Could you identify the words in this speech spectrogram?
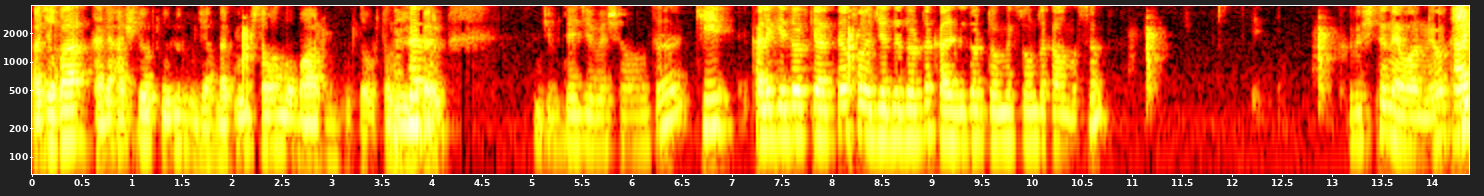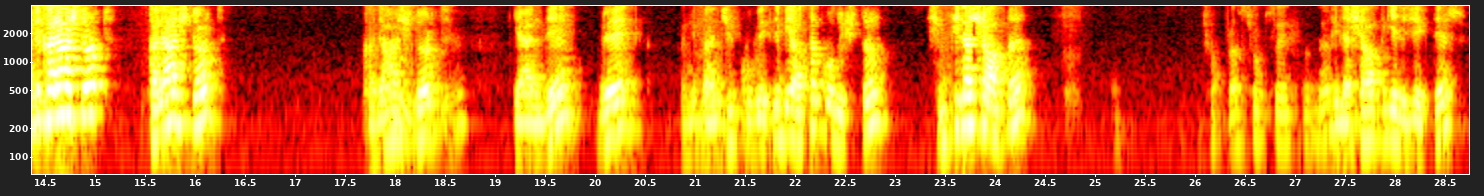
Acaba kale H4 uyur mu Canberk? Uyursa valla bağırırım burada ortalığı yıkarım. Önce bir de C5 aldı. Ki kale G4 geldikten sonra CD4'de kale D4 dönmek zorunda kalmasın. Kırıştı ne var ne yok. Her Şimdi şey- kale H4. Kale H4. Kale Sen mi H4 diyorsun? geldi ve hani bence kuvvetli bir atak oluştu. Şimdi flash 6. Çapraz çok zayıfladı. Flash 6 gelecektir.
